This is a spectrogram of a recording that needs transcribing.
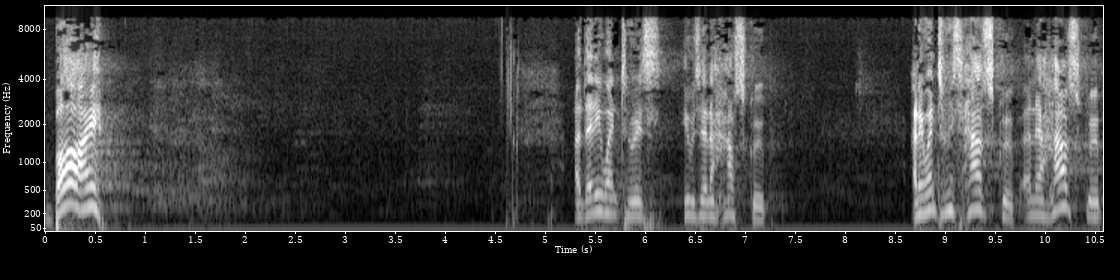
Bye. And then he went to his, he was in a house group. And he went to his house group. And a house group,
